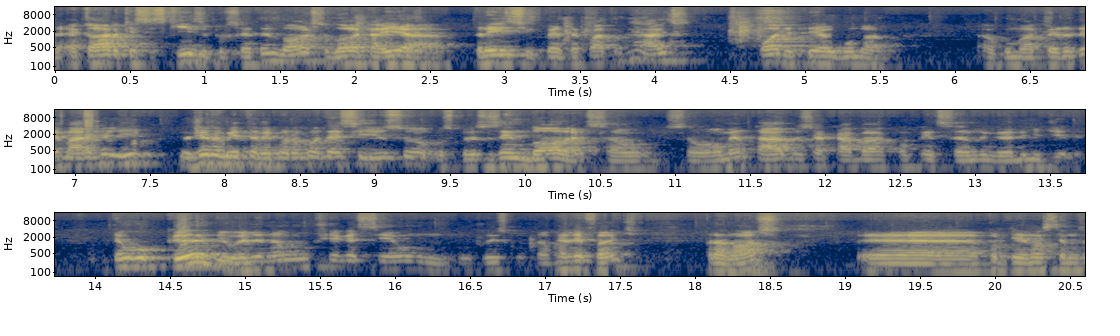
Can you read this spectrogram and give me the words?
É claro que esses 15% em dólar, se o dólar cair a 3,54 reais, pode ter alguma, alguma perda de margem ali, mas geralmente também quando acontece isso, os preços em dólar são, são aumentados e acaba compensando em grande medida. Então, o câmbio ele não chega a ser um, um risco tão relevante para nós, é, porque nós temos,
